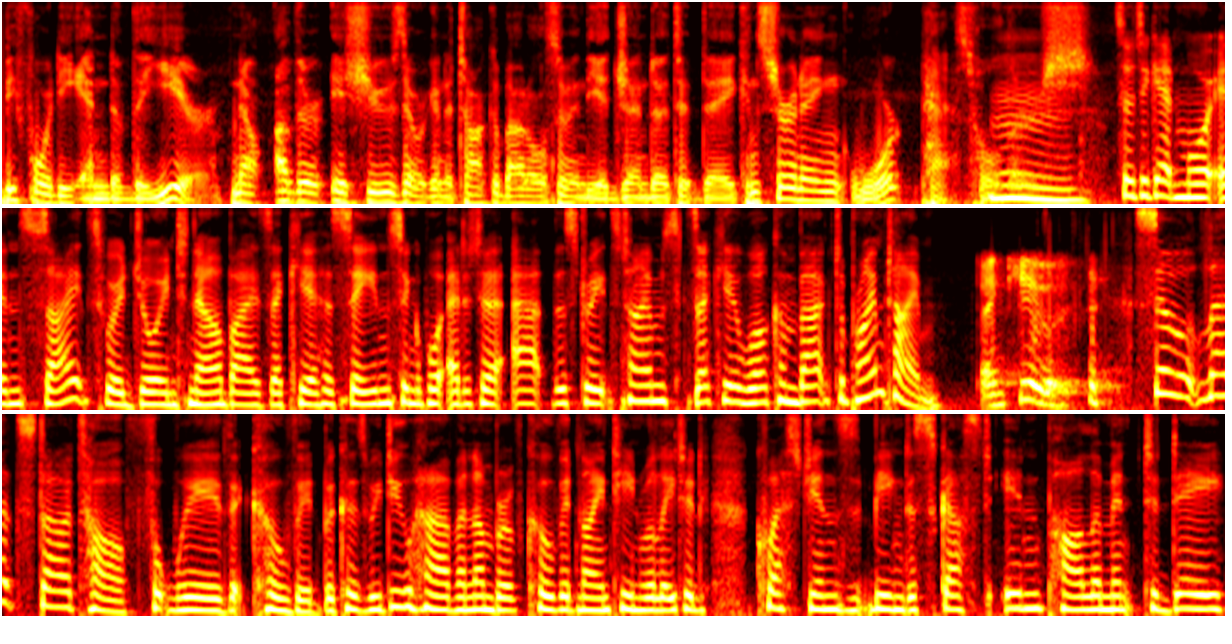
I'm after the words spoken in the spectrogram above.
before the end of the year. Now, other issues that we're going to talk about also in the agenda today concerning work pass holders. Mm. So, to get more insights, we're joined now by Zakir Hussain, Singapore editor at The Straits Times. Zakia, welcome back to Primetime. Thank you. so let's start off with COVID because we do have a number of COVID 19 related questions being discussed in Parliament today.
